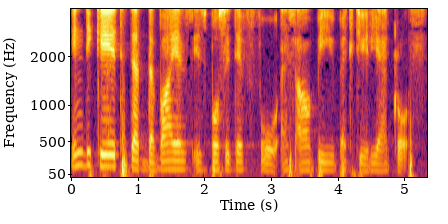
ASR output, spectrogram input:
indicate that the vials is positive for SRB bacteria growth.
